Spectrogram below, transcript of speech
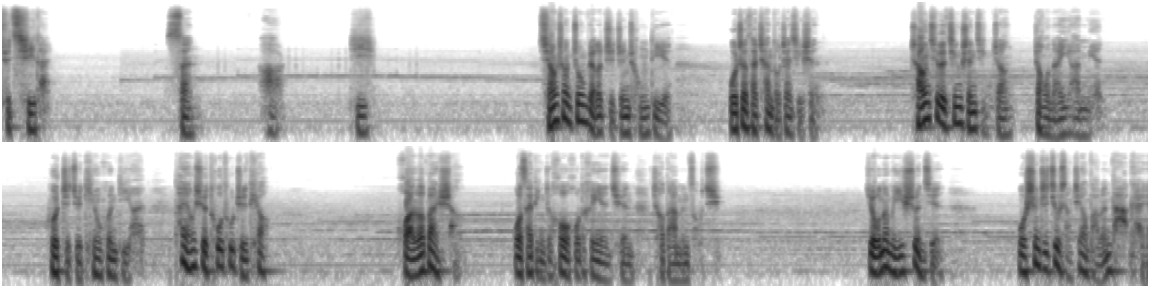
却期待。三、二、一，墙上钟表的指针重叠，我这才颤抖站起身。长期的精神紧张。让我难以安眠。我只觉天昏地暗，太阳穴突突直跳。缓了半晌，我才顶着厚厚的黑眼圈朝大门走去。有那么一瞬间，我甚至就想这样把门打开。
